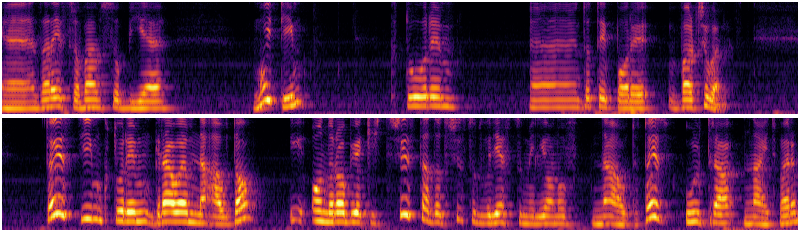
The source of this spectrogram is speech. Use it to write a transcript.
e, zarejestrowałem sobie mój team, którym e, do tej pory walczyłem. To jest team, którym grałem na auto, i on robi jakieś 300 do 320 milionów na auto. To jest Ultra Nightmare.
